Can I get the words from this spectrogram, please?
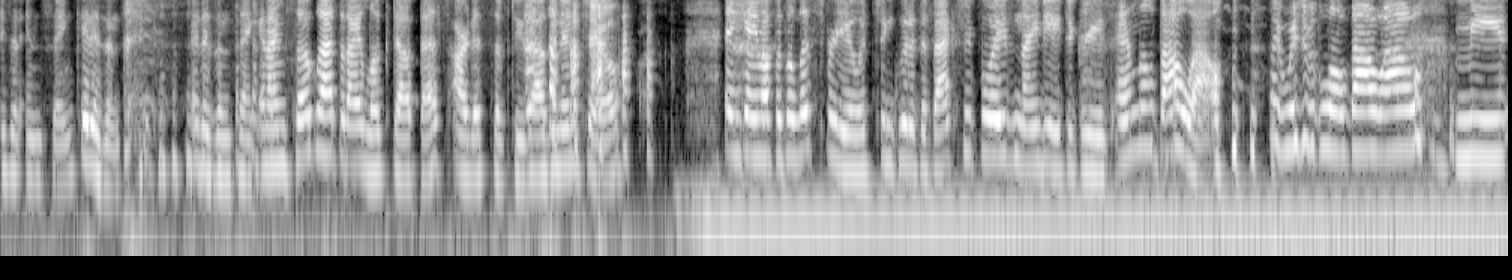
Is it NSYNC? it is NSYNC. it is NSYNC, and I'm so glad that I looked up best artists of 2002 and came up with a list for you, which included the Backstreet Boys, 98 Degrees, and Lil Bow Wow. I wish it was Lil bow wow. Me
